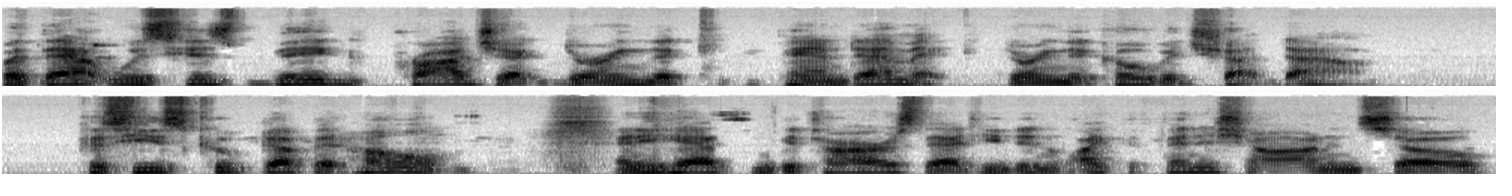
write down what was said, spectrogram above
But that was his big project during the pandemic, during the COVID shutdown, because he's cooped up at home and he had some guitars that he didn't like to finish on. And so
